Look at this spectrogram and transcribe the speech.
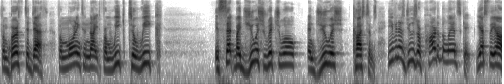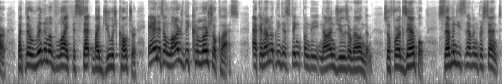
from birth to death, from morning to night, from week to week, is set by Jewish ritual and Jewish customs. Even as Jews are part of the landscape, yes, they are, but the rhythm of life is set by Jewish culture. And it's a largely commercial class, economically distinct from the non Jews around them. So, for example, 77%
